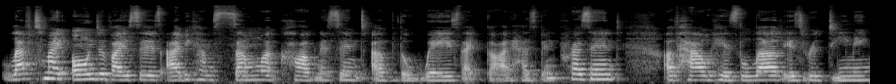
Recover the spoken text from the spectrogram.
Left to my own devices, I become somewhat cognizant of the ways that God has been present, of how his love is redeeming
